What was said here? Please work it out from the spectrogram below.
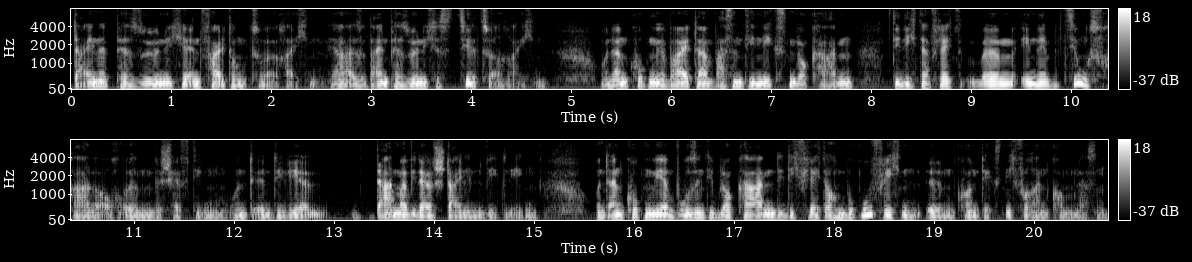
deine persönliche Entfaltung zu erreichen, ja, also dein persönliches Ziel zu erreichen. Und dann gucken wir weiter, was sind die nächsten Blockaden, die dich da vielleicht ähm, in der Beziehungsfrage auch ähm, beschäftigen und äh, die dir da immer wieder Steine in den Weg legen. Und dann gucken wir, wo sind die Blockaden, die dich vielleicht auch im beruflichen ähm, Kontext nicht vorankommen lassen.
